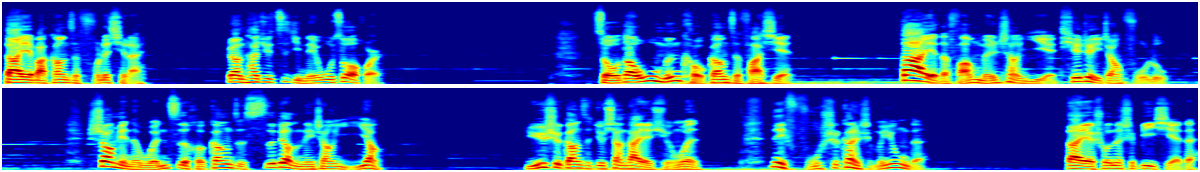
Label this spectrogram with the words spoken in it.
大爷把刚子扶了起来。让他去自己那屋坐会儿。走到屋门口，刚子发现大爷的房门上也贴着一张符箓，上面的文字和刚子撕掉的那张一样。于是刚子就向大爷询问，那符是干什么用的？大爷说那是辟邪的，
